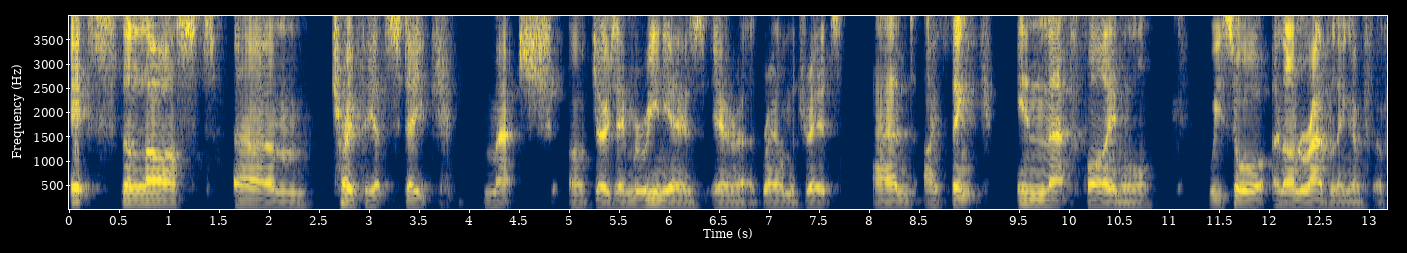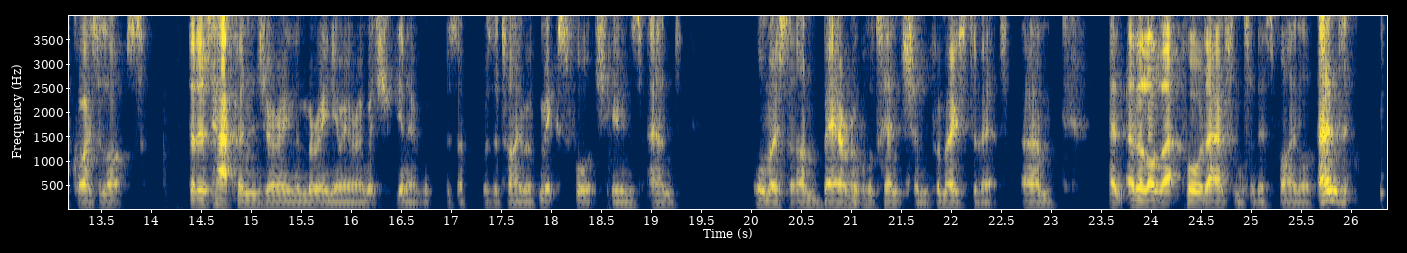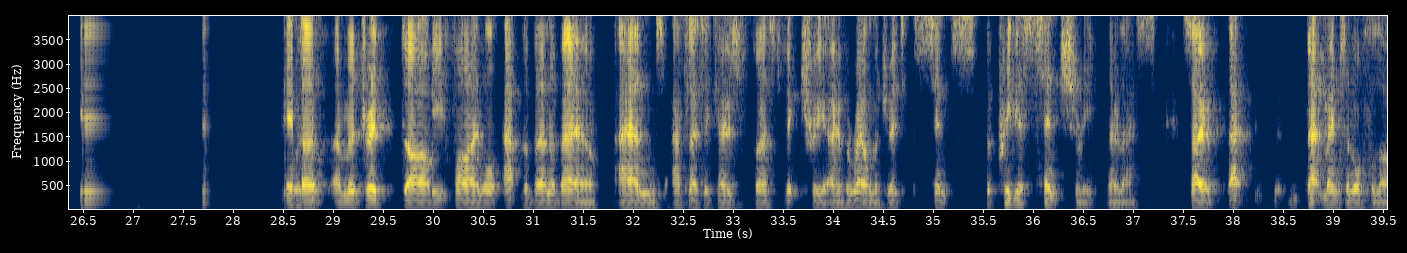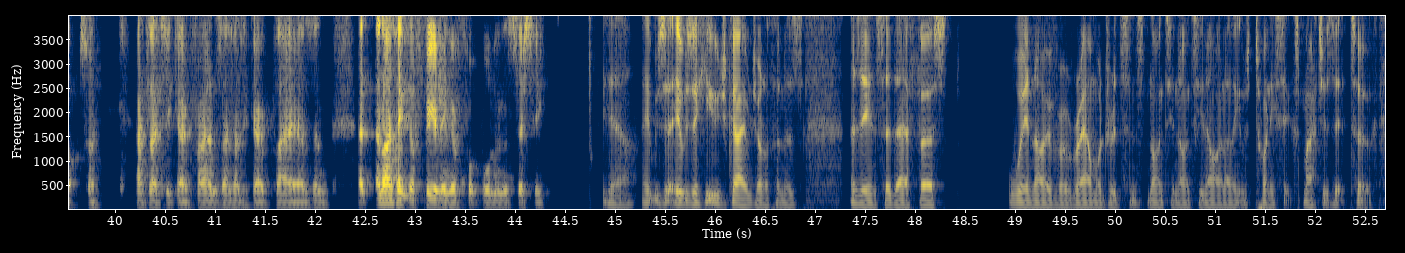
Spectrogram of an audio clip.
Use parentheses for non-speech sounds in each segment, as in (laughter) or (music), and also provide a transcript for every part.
It's the last um, trophy at stake match of Jose Mourinho's era at Real Madrid. And I think in that final, we saw an unraveling of, of quite a lot that had happened during the Mourinho era, which, you know, was a, was a time of mixed fortunes and almost unbearable (laughs) tension for most of it. Um, and, and a lot of that poured out into this final. And it was a, a, Madrid derby final at the Bernabeu and Atletico's first victory over Real Madrid since the previous century, no less. So that that meant an awful lot to Atletico fans, Atletico players, and and, and I think the feeling of football in the city. Yeah, it was it was a huge game, Jonathan, as as Ian said. Their first win over Real Madrid since 1999. I think it was 26 matches it took,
